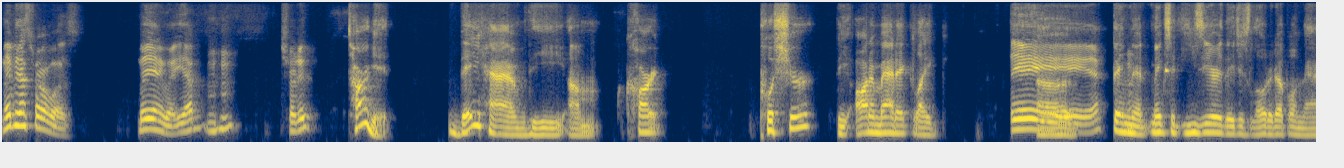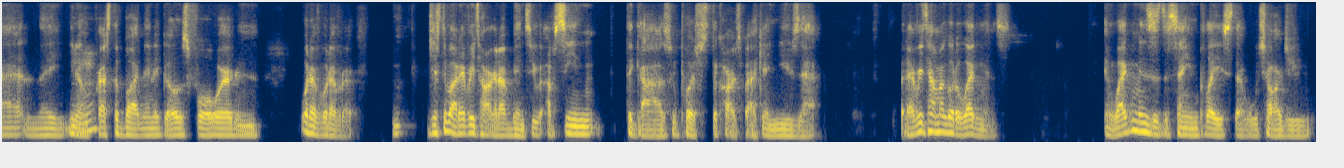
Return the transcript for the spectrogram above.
maybe that's where I was. But anyway, yeah. Mm-hmm. Sure do. Target, they have the um cart pusher, the automatic like Yeah, yeah, Uh, yeah, yeah, thing that makes it easier. They just load it up on that and they, you know, Mhm. press the button and it goes forward and whatever, whatever. Just about every Target I've been to, I've seen the guys who push the carts back and use that. But every time I go to Wegmans, and Wegmans is the same place that will charge you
